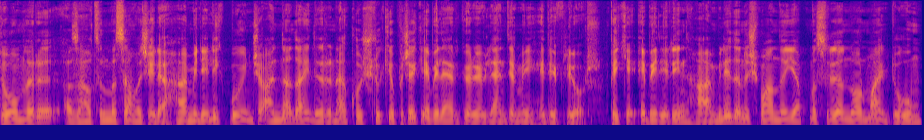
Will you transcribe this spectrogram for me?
doğumları azaltılması amacıyla hamilelik boyunca anne adaylarına koçluk yapacak ebeler görevlendirmeyi hedefliyor. Peki ebelerin hamile danışmanlığı yapmasıyla normal doğum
